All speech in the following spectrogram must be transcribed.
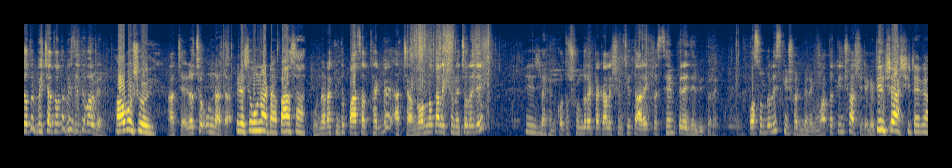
যত বেচা তত বেচ দিতে পারবেন? অবশ্যই। আচ্ছা এটা হচ্ছে উন্নাটা। এটা হচ্ছে পাঁচ হাত। উন্নাটা কিন্তু পাঁচ হাত থাকবে। আচ্ছা আমরা অন্য কালেকশনে চলে যাই। দেখেন কত সুন্দর একটা কালেকশন কিন্তু আরেকটা সেম প্রাইজের ভিতরে। পছন্দ হলে স্ক্রিনশট মেরে মাত্র তিনশো আশি টাকা তিনশো আশি টাকা।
